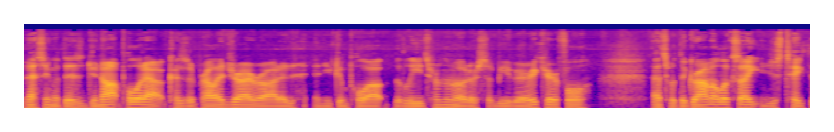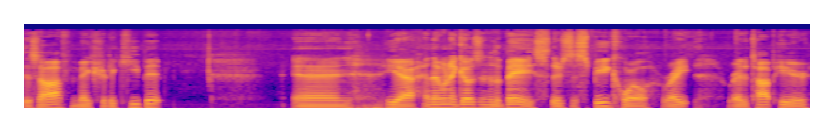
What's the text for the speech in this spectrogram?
messing with this, do not pull it out because they're probably dry rotted and you can pull out the leads from the motor. So be very careful. That's what the grommet looks like. You just take this off, make sure to keep it. And yeah, and then when it goes into the base, there's the speed coil right right atop here.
